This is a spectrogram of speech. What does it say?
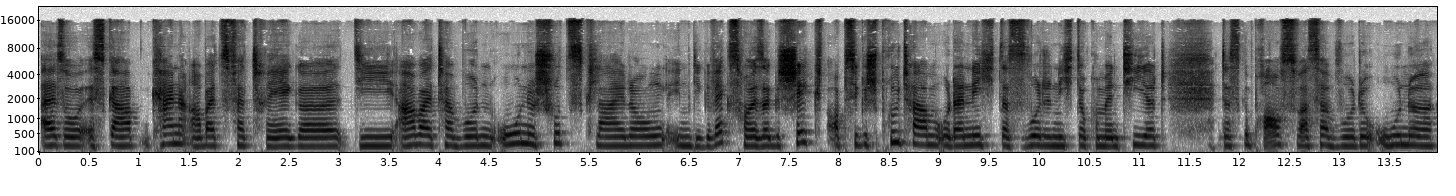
Also es gab keine Arbeitsverträge. Die Arbeiter wurden ohne Schutzkleidung in die Gewächshäuser geschickt. Ob sie gesprüht haben oder nicht, das wurde nicht dokumentiert. Das Gebrauchswasser wurde ohne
